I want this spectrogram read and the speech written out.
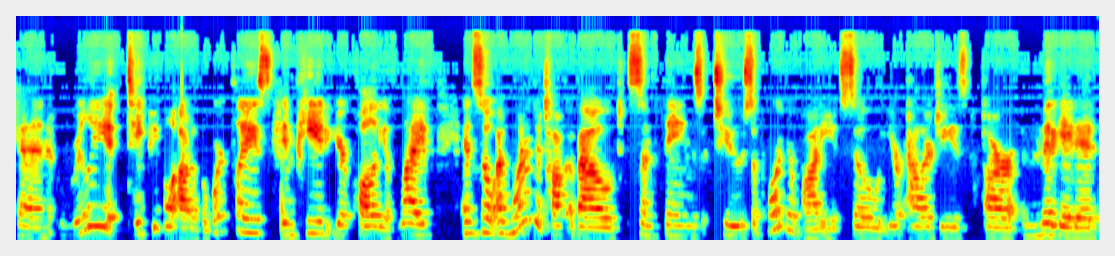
can really take people out of the workplace, impede your quality of life, and so I wanted to talk about some things to support your body so your allergies are mitigated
